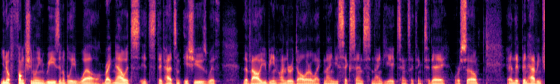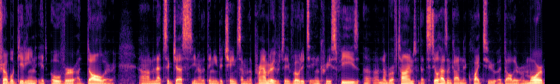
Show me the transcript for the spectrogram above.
you know functioning reasonably well. Right now, it's it's they've had some issues with the value being under a dollar, like 96 cents to 98 cents, I think today or so, and they've been having trouble getting it over a dollar. Um, and that suggests, you know, that they need to change some of the parameters, which they voted to increase fees a, a number of times, but that still hasn't gotten it quite to a dollar or more.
